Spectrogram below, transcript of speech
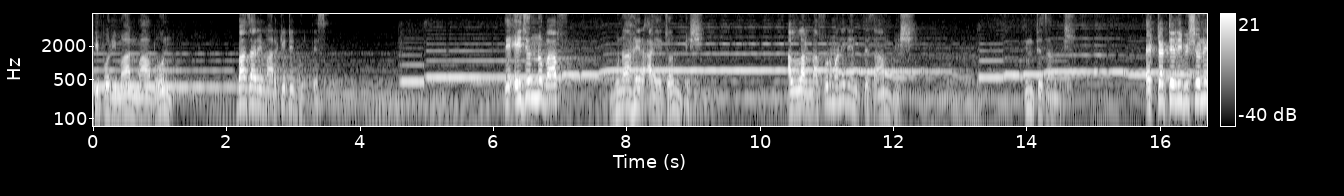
কি পরিমাণ মা বোন বাজারে মার্কেটে ঘুরতেছে? এই জন্য বাপ, গুনাহের আয়োজন বেশি। আল্লাহর নাফরমানির ইন্তজাম বেশি। ইন্তজাম বেশি। একটা টেলিভিশনে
